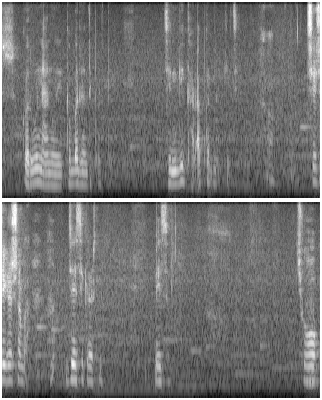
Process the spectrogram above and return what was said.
શું કરવું નાનું એ ખબર નથી પડતી. જિંદગી ખરાબ કરી નાખી છે. જય શ્રી કૃષ્ણ બા. હા જય શ્રી કૃષ્ણ. બેસો. છો.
